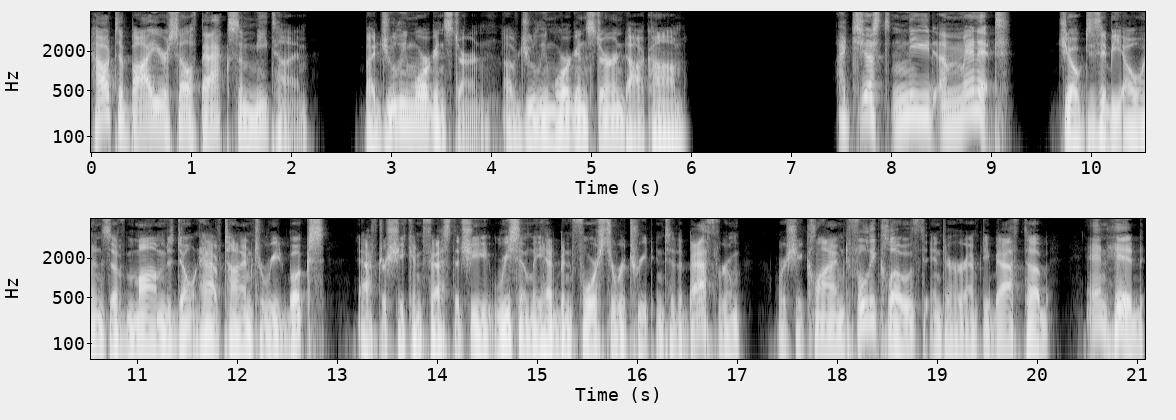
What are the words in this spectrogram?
How to Buy Yourself Back Some Me Time by Julie Morgenstern of juliemorgenstern.com. I just need a minute, joked Zibby Owens of Moms Don't Have Time to Read Books after she confessed that she recently had been forced to retreat into the bathroom, where she climbed fully clothed into her empty bathtub and hid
